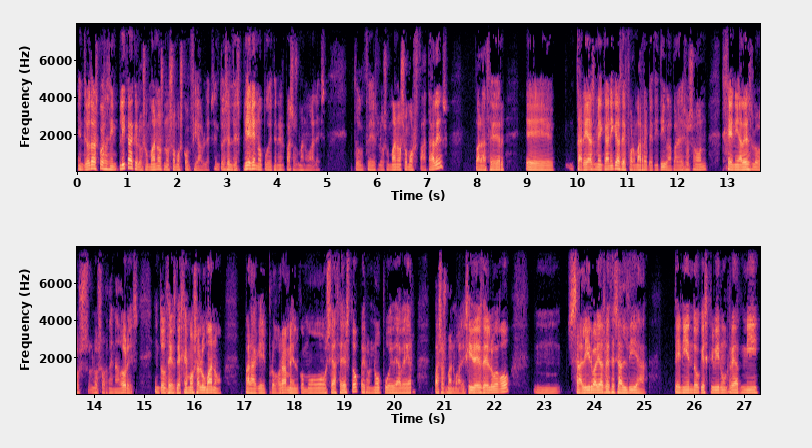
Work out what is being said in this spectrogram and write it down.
Entre otras cosas, implica que los humanos no somos confiables. Entonces, el despliegue no puede tener pasos manuales. Entonces, los humanos somos fatales para hacer eh, tareas mecánicas de forma repetitiva. Para eso son geniales los ordenadores. Entonces, dejemos al humano para que programe el cómo se hace esto, pero no puede haber pasos manuales. Y desde luego, mm, salir varias veces al día teniendo que escribir un README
